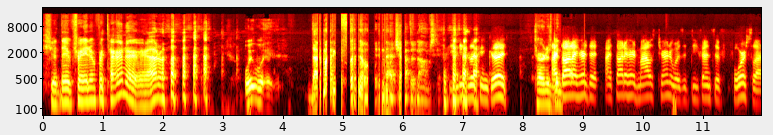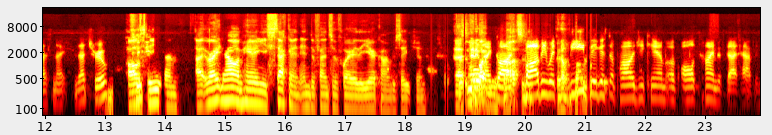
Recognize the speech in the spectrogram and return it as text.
should they have traded him for Turner? I don't know. We, we, That might be a footnote in that chapter. No, I'm just kidding. And he's looking good. Turner's I been thought I heard that. I thought I heard Miles Turner was a defensive force last night. Is that true? All season. I, right now, I'm hearing he's second in defensive player of the year conversation. Uh, Anyway, Oh anyway, my God, Watson Bobby with the Bobby. biggest apology cam of all time. If that happens,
